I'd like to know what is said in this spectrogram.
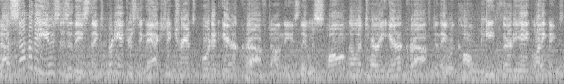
Now, some of the uses of these things, pretty interesting. They actually transported aircraft on these. They were small military aircraft, and they were called P-38 Lightnings.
